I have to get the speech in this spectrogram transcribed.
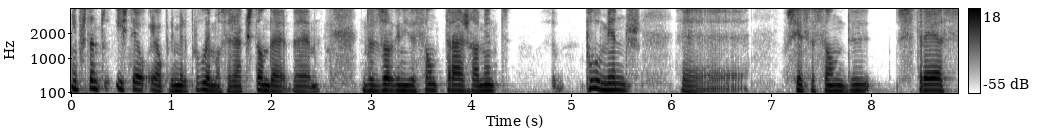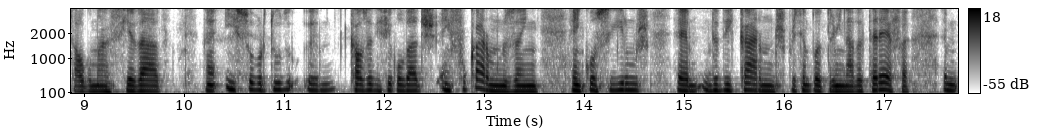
E, portanto, isto é, é, o primeiro problema, ou seja, a questão da, da, da desorganização traz realmente, pelo menos, uh, sensação de stress, alguma ansiedade né? e, sobretudo, um, causa dificuldades em focarmos-nos, em, em conseguirmos um, dedicar-nos, por exemplo, a determinada tarefa. Um,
